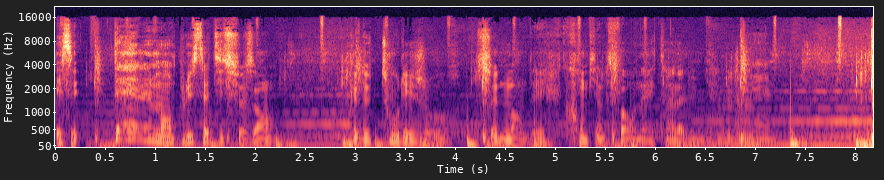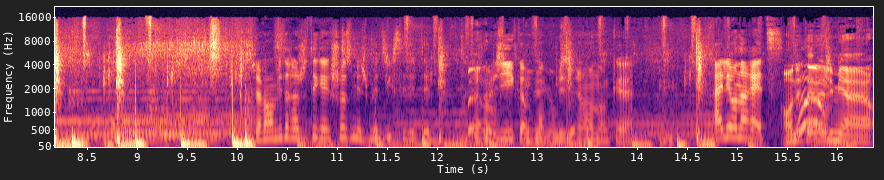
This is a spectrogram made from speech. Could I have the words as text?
Et c'est tellement plus satisfaisant que de tous les jours se demander combien de fois on a éteint la lumière. J'avais envie de rajouter quelque chose, mais je me dis que c'était peut-être Ben joli comme conclusion. donc, euh, Allez, on arrête. On est à la lumière.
